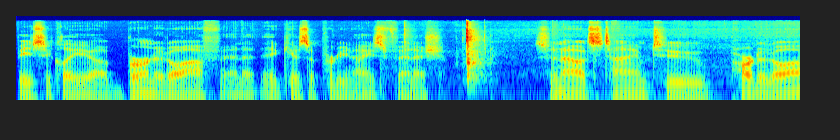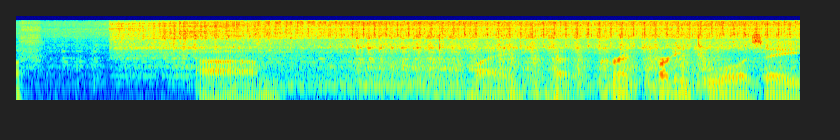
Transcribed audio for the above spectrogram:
basically uh, burn it off and it, it, gives a pretty nice finish. So now it's time to part it off. Um, my uh, current parting tool is a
